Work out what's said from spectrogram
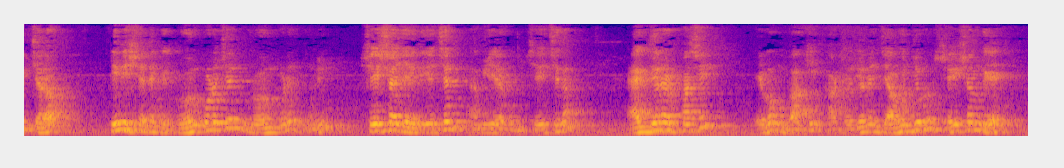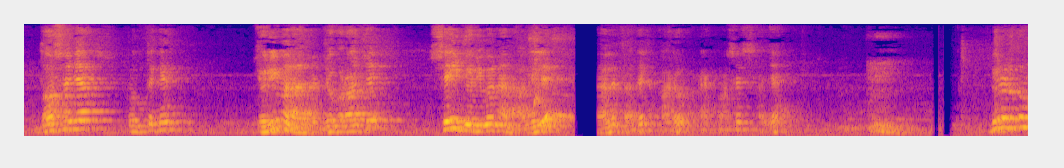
বিচারক, তিনি সেটাকে গ্রহণ করেছেন, গ্রহণ করে উনি সেই সাজাই দিয়েছেন। আমি যেরকম চেয়েছিলাম একজনের ফাঁসি এবং বাকি আঠারো জনের যাবজ্জীবন। সেই সঙ্গে দশ হাজার প্রত্যেকের জরিমানা ধার্য করা হয়েছে। সেই জরিমানা না দিলে তাহলে তাদের আরও এক মাসের সাজা বিরলতম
